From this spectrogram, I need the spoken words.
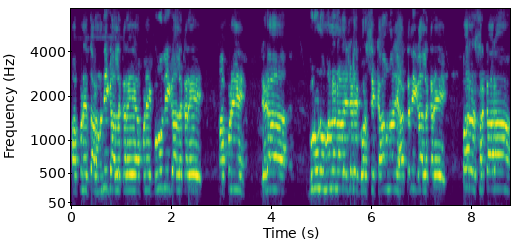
ਆਪਣੇ ਧਰਮ ਦੀ ਗੱਲ ਕਰੇ, ਆਪਣੇ ਗੁਰੂ ਦੀ ਗੱਲ ਕਰੇ, ਆਪਣੇ ਜਿਹੜਾ ਗੁਰੂ ਨੂੰ ਮੰਨਣ ਵਾਲੇ ਜਿਹੜੇ ਗੁਰਸਿੱਖ ਆ, ਉਹਨਾਂ ਦੇ ਹੱਕ ਦੀ ਗੱਲ ਕਰੇ। ਪਰ ਸਰਕਾਰਾਂ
